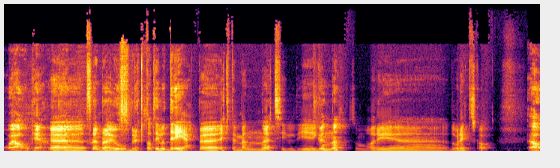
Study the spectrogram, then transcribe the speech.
Oh, ja, ok. Eh, For den ble jo brukt da, til å drepe ektemennene til de kvinnene som var i eh, dårlig ekteskap. Ja.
